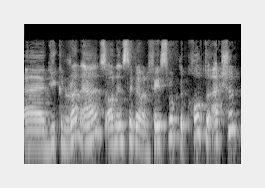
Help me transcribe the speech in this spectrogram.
and you can run ads on Instagram and Facebook. The call to action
